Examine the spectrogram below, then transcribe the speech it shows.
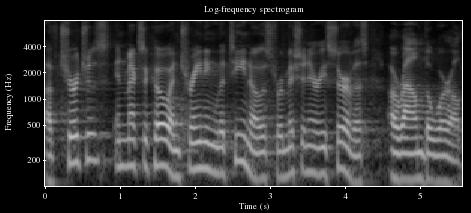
of churches in Mexico and training Latinos for missionary service around the world.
